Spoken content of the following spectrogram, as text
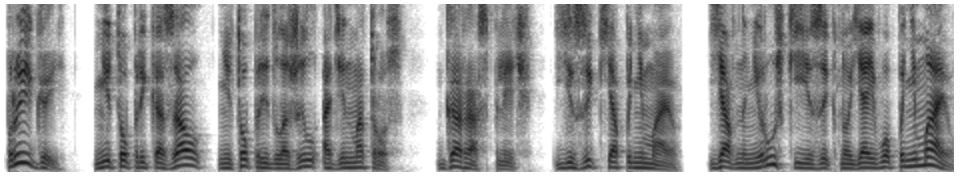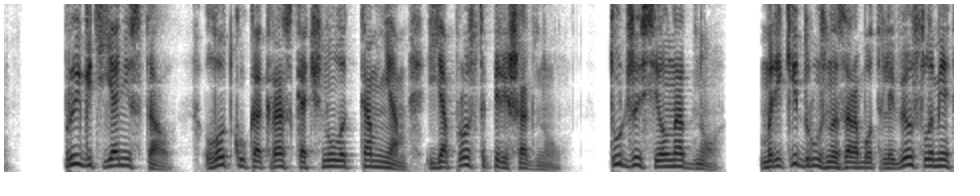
«Прыгай!» Не то приказал, не то предложил один матрос. Гора с плеч. Язык я понимаю. Явно не русский язык, но я его понимаю. Прыгать я не стал. Лодку как раз качнуло к камням, и я просто перешагнул. Тут же сел на дно. Моряки дружно заработали веслами,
